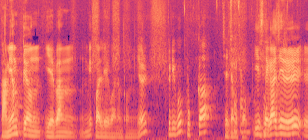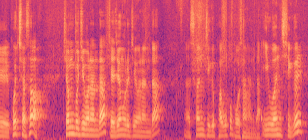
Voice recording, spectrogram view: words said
감염병 예방 및 관리에 관한 법률, 그리고 국가 재정법. 재정법. 이세 가지를 고쳐서 전부 지원한다, 재정으로 지원한다, 어, 선 지급하고 후 보상한다. 이 원칙을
